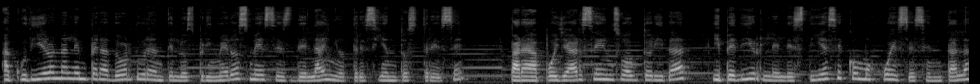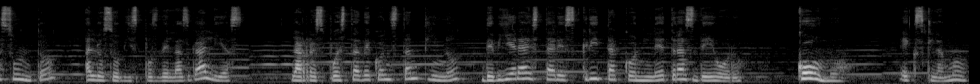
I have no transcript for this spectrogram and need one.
acudieron al emperador durante los primeros meses del año 313 para apoyarse en su autoridad y pedirle les diese como jueces en tal asunto a los obispos de las Galias. La respuesta de Constantino debiera estar escrita con letras de oro. ¿Cómo? Exclamó.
